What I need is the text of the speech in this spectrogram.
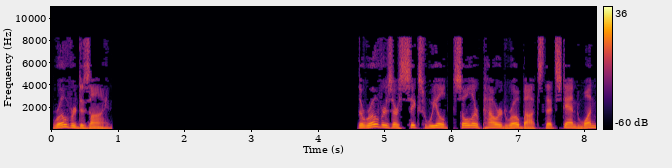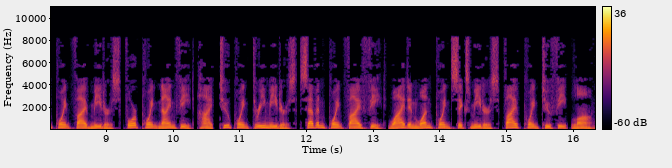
Rover design The rovers are six-wheeled, solar-powered robots that stand 1.5 meters (4.9 feet) high, 2.3 meters (7.5 feet) wide and 1.6 meters (5.2 feet) long.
